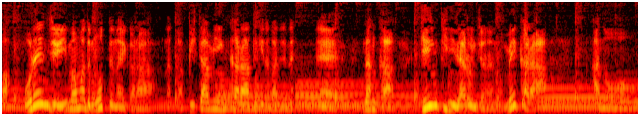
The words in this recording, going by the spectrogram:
あ、オレンジ今まで持ってないから、なんかビタミンカラー的な感じでね、えー、なんか元気になるんじゃないの？目から、あの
